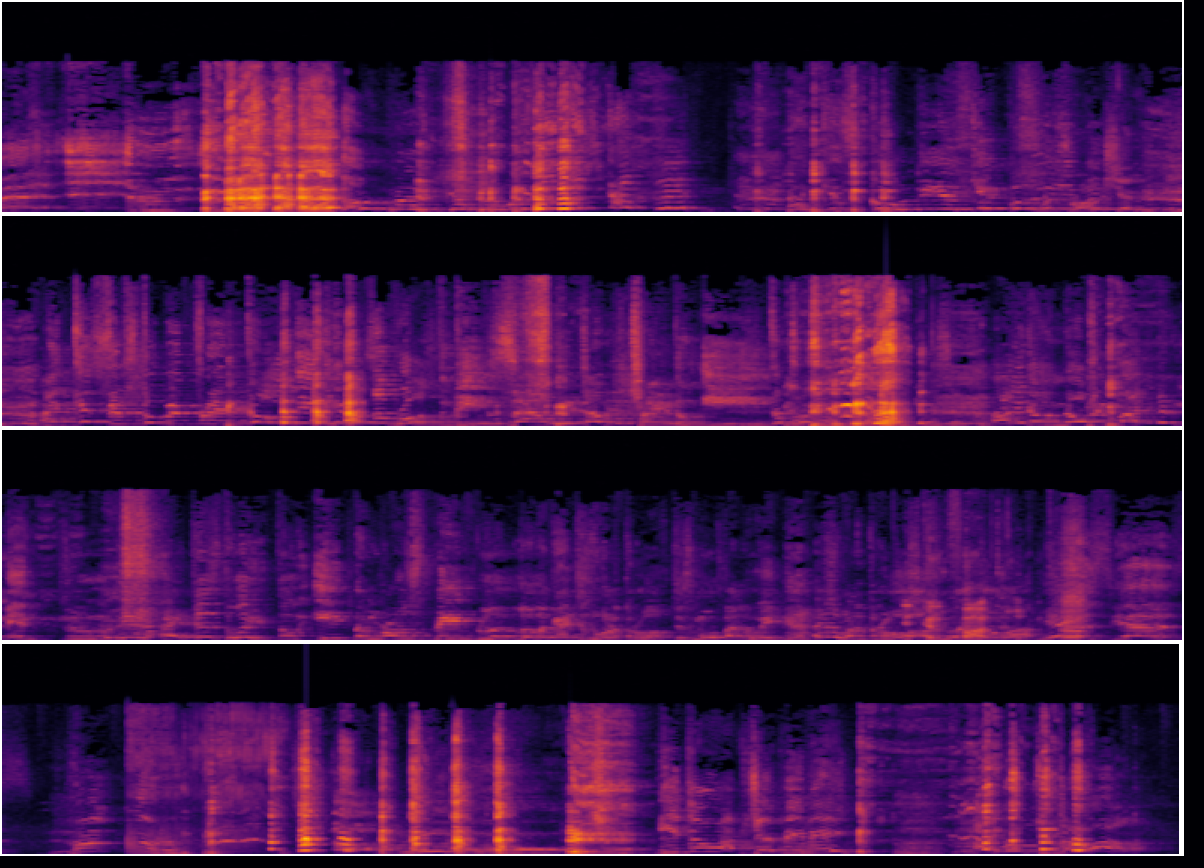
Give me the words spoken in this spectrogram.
uh, oh my god, I kiss Goldie again, buddy. What's wrong, Chef Pee Pee? I kissed your stupid friend Goldie. He was a roast beef sandwich I was trying to eat. I don't know. It wasn't meant to. I just wanted to eat the roast beef. Look, look, look. I just want to throw up. Just move out of the way. I just want to throw He's up. gonna fart wanna throw look up? and throw up. Yes, yes. Oh, you threw up, Chef Pee Pee. I hope you throw up.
